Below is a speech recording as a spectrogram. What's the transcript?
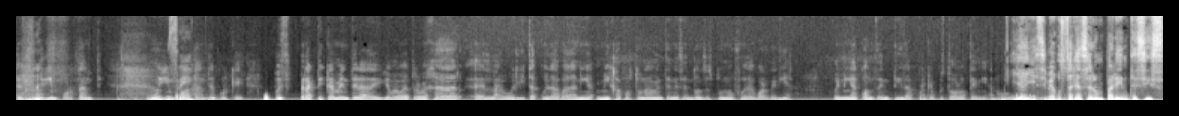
es muy importante muy Sí. importante porque pues prácticamente era de yo me voy a trabajar eh, la abuelita cuidaba a la niña mi hija afortunadamente en ese entonces pues no fue de guardería fue niña consentida porque pues todo lo tenía no Y ahí sí me gustaría hacer un paréntesis.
